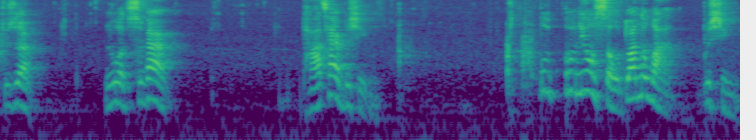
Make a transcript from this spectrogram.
就是如果吃饭。扒菜不行，不不用手端的碗不行。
